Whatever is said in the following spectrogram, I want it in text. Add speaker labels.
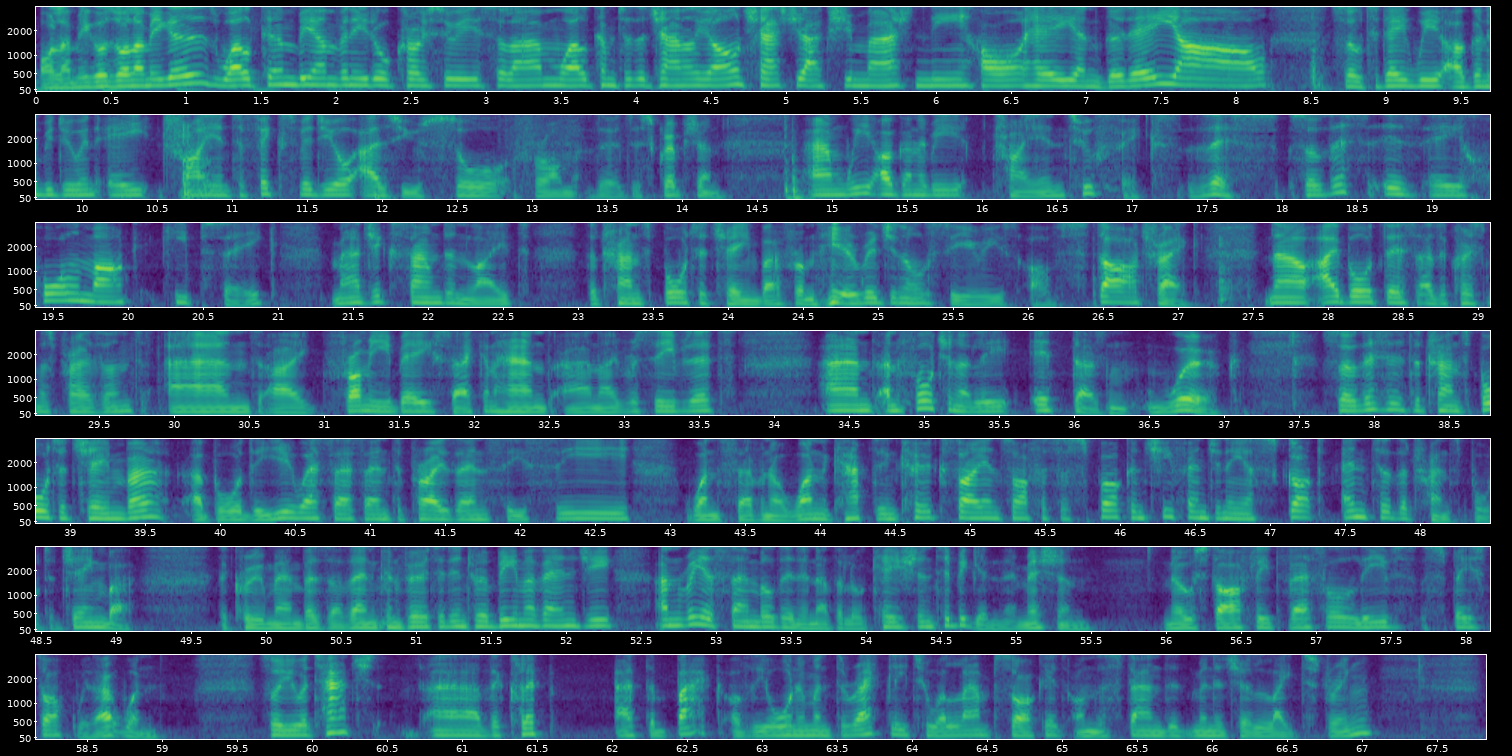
Speaker 1: Hola amigos, hola amigas, welcome, bienvenido, croeso salam, welcome to the channel y'all, Chas Jack Shimash, Ni Ho, Hey and good day y'all. So today we are going to be doing a trying to fix video as you saw from the description. And we are going to be trying to fix this. So this is a Hallmark keepsake, Magic Sound and Light, the transporter chamber from the original series of Star Trek. Now, I bought this as a Christmas present and I from eBay secondhand and I received it and unfortunately it doesn't work. So this is the transporter chamber aboard the USS Enterprise NCC 1701. Captain Kirk, Science Officer Spock and Chief Engineer Scott enter the transporter chamber. The crew members are then converted into a beam of energy and reassembled in another location to begin their mission. No Starfleet vessel leaves space dock without one. So you attach uh, the clip at the back of the ornament directly to a lamp socket on the standard miniature light string.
